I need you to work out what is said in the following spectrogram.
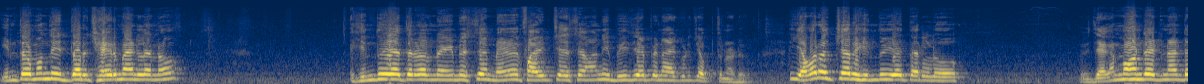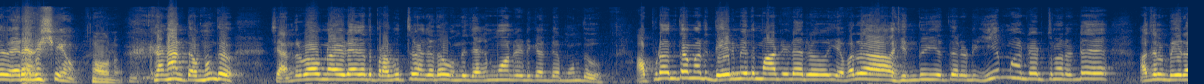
ఇంతకుముందు ఇద్దరు చైర్మన్లను హిందూయేతరులను నియమిస్తే మేమే ఫైట్ చేసామని బీజేపీ నాయకుడు చెప్తున్నాడు. ఎవరు వచ్చారు హిందూయేతరులు జగన్మోహన్ రెడ్డిని అంటే వేరే విషయం. అవును. కానీ అంతకుముందు చంద్రబాబు నాయుడే కదా ప్రభుత్వం కదా ఉంది జగన్మోహన్ రెడ్డి కంటే ముందు. అప్పుడంతా మరి దేని మీద మాట్లాడారు? ఎవరు హిందూ ఇతరుడు ఏం మాట్లాడుతున్నారంటే అసలు మీరు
